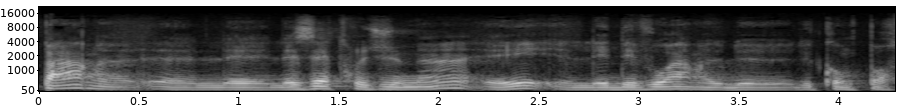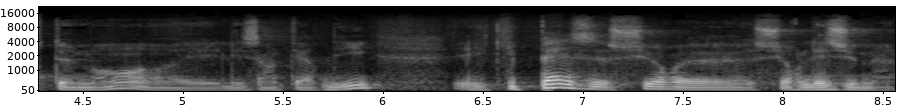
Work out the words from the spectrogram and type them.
par euh, les, êtres humains et les devoirs de, comportement et les interdits qui pèsent sur, sur les humains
